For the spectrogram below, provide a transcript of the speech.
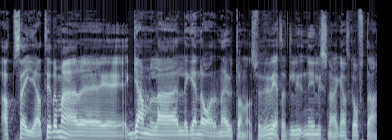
att säga till de här eh, gamla legendarerna utomlands, för vi vet att ni lyssnar ganska ofta.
